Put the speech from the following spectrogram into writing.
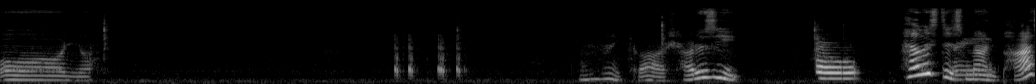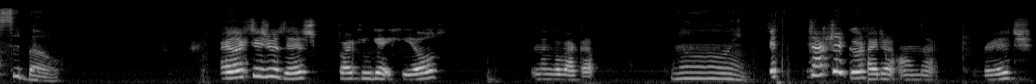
Oh no. Oh my gosh, how does he? Oh, How is this man possible? I like to do this so I can get healed and then go back up. Nice. It's actually good. I it on that bridge.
